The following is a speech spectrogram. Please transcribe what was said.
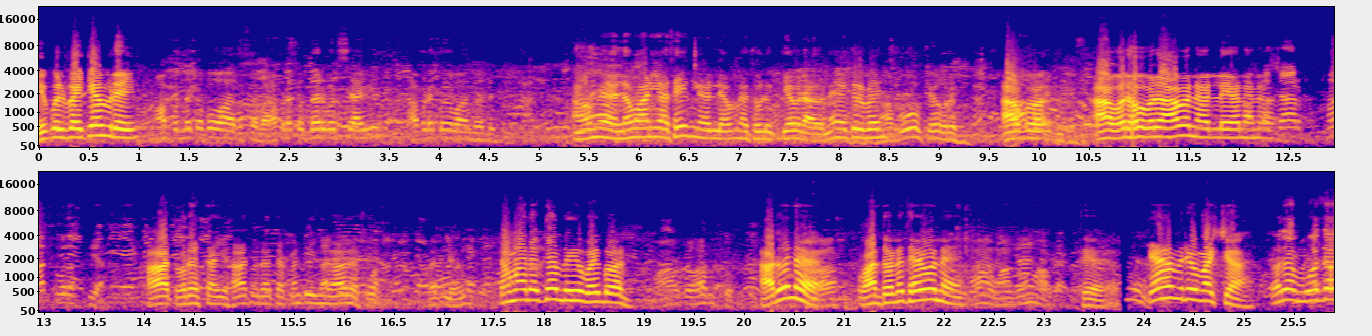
વિપુલભાઈ કેમ રહી? આપણને તો બહુ સારું છે આપણે તો દર વર્ષે આવીએ આપણે કોઈ વાંધો નથી. અમે નવાણિયા થઈ ને એટલે અમને થોડુંક કેવડાવે ને અતુલભાઈ? બહુ કેવું આ વરહો વરહ આવે ને એટલે એના સાત વર્ષ થયા. હાથ વર્ષ થાય કન્ટિન્યુ આવે છે. એટલે તમારે કેમ રહ્યું ભાઈ બન સારું ને? વાંધો નથી આવ્યો ને? ન કેમ રહ્યું માસ્યા? અરે મોજે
